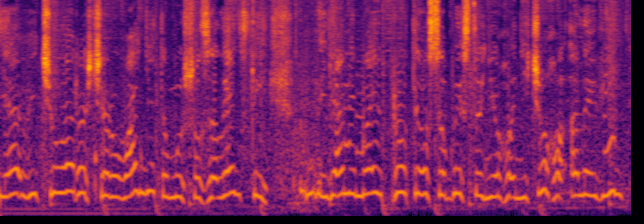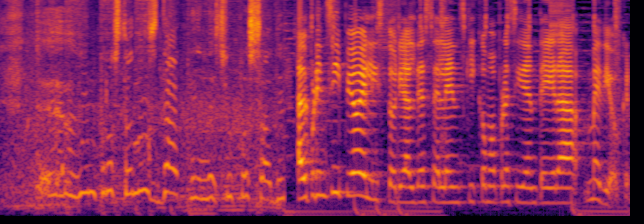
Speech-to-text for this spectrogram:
Я відчула розчарування, тому що Зеленський, я не маю проти особисто нього нічого, але він, е, він просто не здатний на цю посаду. Al principio, el historial de Zelensky como presidente era mediocre.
